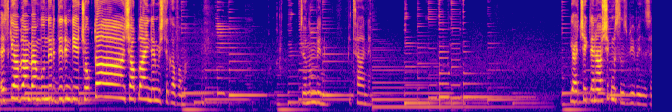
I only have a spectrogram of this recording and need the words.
Eski ablam ben bunları dedim diye çoktan şapla indirmişti kafama. Canım benim. Bir tanem. Gerçekten aşık mısınız birbirinize?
